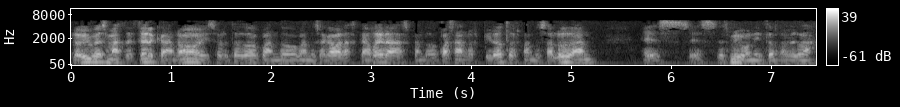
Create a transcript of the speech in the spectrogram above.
lo vives más de cerca, ¿no? Y sobre todo cuando, cuando se acaban las carreras, cuando pasan los pilotos, cuando saludan, es, es, es muy bonito, la verdad.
